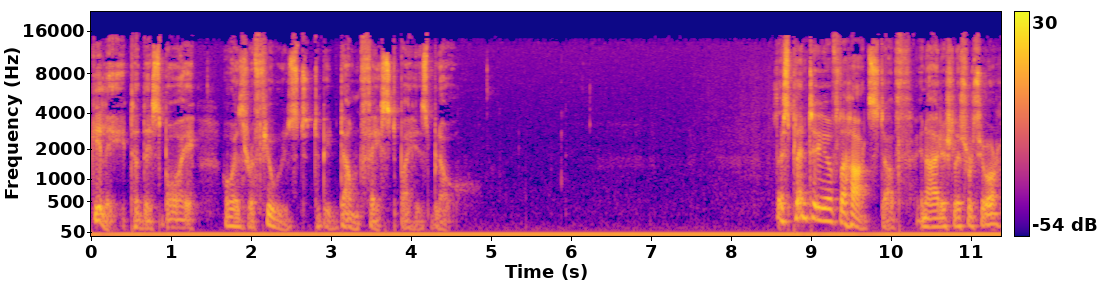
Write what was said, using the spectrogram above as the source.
gilly to this boy who has refused to be downfaced by his blow. There's plenty of the hard stuff in Irish literature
